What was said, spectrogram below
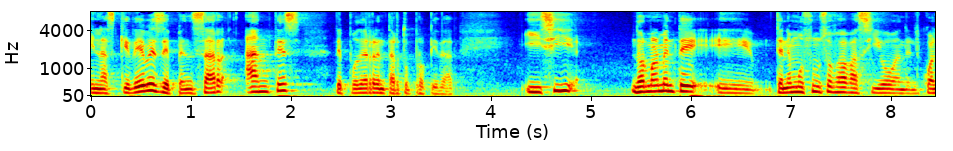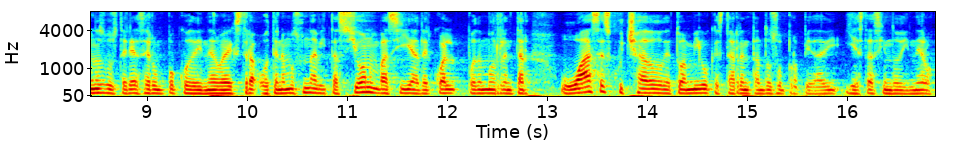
en las que debes de pensar antes de poder rentar tu propiedad. Y si normalmente eh, tenemos un sofá vacío en el cual nos gustaría hacer un poco de dinero extra o tenemos una habitación vacía del cual podemos rentar o has escuchado de tu amigo que está rentando su propiedad y está haciendo dinero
